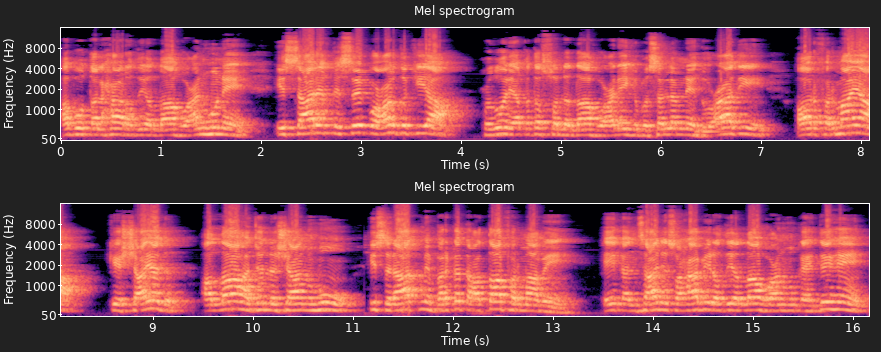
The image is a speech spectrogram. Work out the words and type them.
ابو طلحہ رضی اللہ عنہ نے اس سارے قصے کو عرض کیا۔ حضور اقدس صلی اللہ علیہ وسلم نے دعا دی اور فرمایا کہ شاید اللہ جل شانہ اس رات میں برکت عطا فرماوے۔ ایک انصار صحابی رضی اللہ عنہ کہتے ہیں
